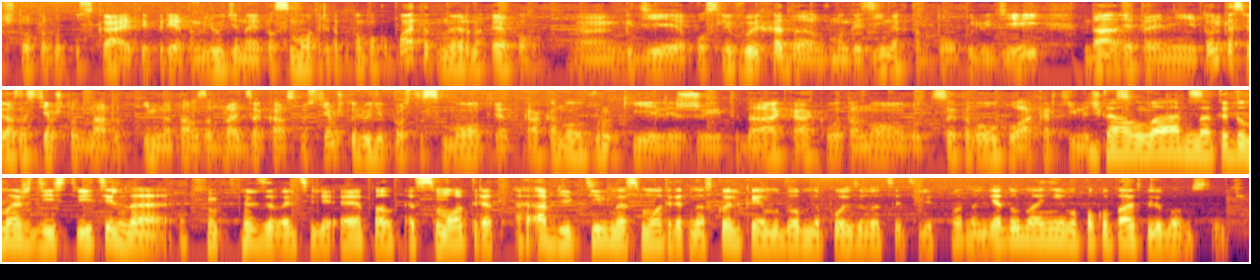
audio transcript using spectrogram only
что-то выпускает, и при этом люди на это смотрят, а потом покупают, это, наверное, Apple, э, где после выхода в магазинах там толпы людей, да, это не только связано с тем, что надо именно там забрать заказ, но с тем, что люди просто смотрят, как оно в руке лежит, да, как вот оно вот с этого угла картиночка Да смотрится. ладно, ты думаешь, действительно пользователи Apple смотрят, объективно смотрят, насколько им удобно пользоваться телефоном? Я думаю, они его покупают в любом случае.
